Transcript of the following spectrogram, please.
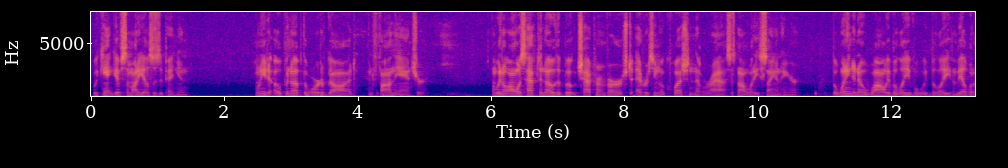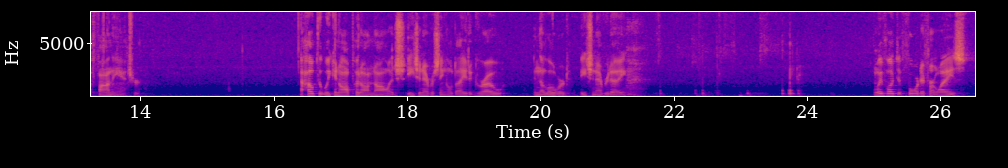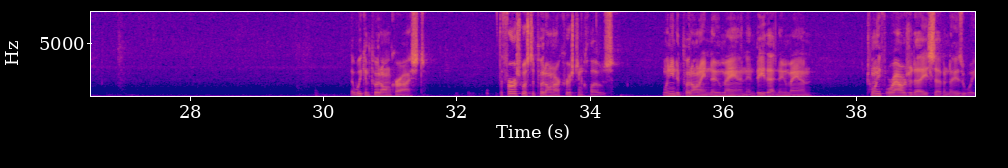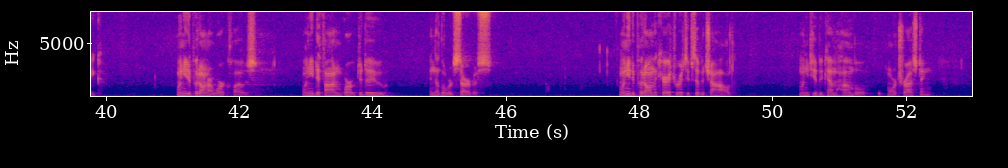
We can't give somebody else's opinion. We need to open up the Word of God and find the answer. And we don't always have to know the book, chapter, and verse to every single question that we're asked. That's not what he's saying here. But we need to know why we believe what we believe and be able to find the answer. I hope that we can all put on knowledge each and every single day to grow in the Lord each and every day. We've looked at four different ways that we can put on Christ. The first was to put on our Christian clothes. We need to put on a new man and be that new man 24 hours a day, seven days a week. We need to put on our work clothes. We need to find work to do in the Lord's service. We need to put on the characteristics of a child. We need to become humble, more trusting,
